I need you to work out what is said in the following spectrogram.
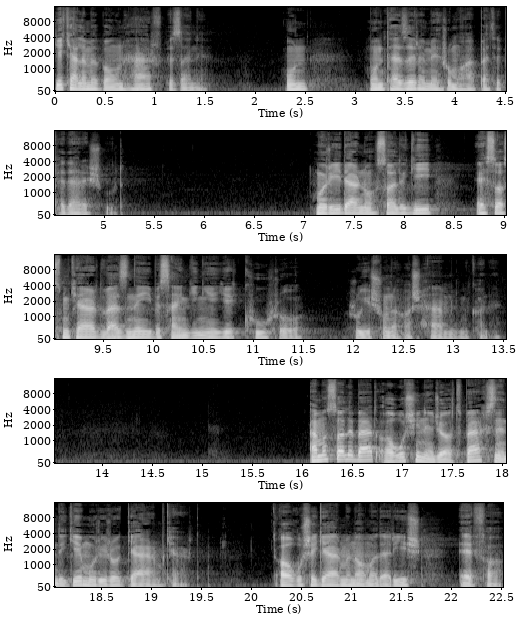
یه کلمه با اون حرف بزنه. اون منتظر مهر و محبت پدرش بود. موری در نه سالگی احساس می‌کرد وزنه ای به سنگینی یک کوه رو روی شونه هاش حمل می‌کنه. اما سال بعد آغوشی نجات بخش زندگی موری رو گرم کرد. آغوش گرم نامادریش افا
